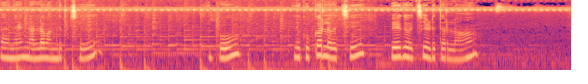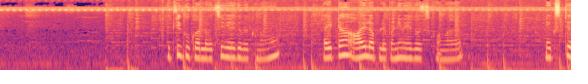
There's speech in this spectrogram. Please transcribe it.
பாருங்கள் நல்லா வந்துடுச்சு இப்போது இதை குக்கரில் வச்சு வேக வச்சு எடுத்துடலாம். இட்லி குக்கரில் வச்சு வேக வைக்கணும். லைட்டாக ஆயில் அப்ளை பண்ணி வேக வச்சுக்கோங்க. நெக்ஸ்ட்டு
